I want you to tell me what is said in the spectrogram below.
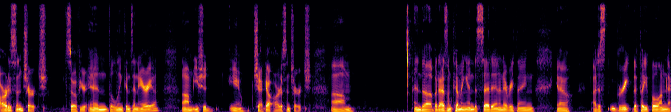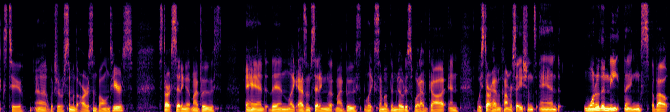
Artisan Church. So if you're in the Lincolnton area, um, you should, you know, check out Artisan Church. Um, and, uh, but as I'm coming in to set in and everything, you know, I just greet the people I'm next to, uh, which are some of the artisan volunteers, start setting up my booth and then like as i'm setting up my booth like some of them notice what i've got and we start having conversations. And one of the neat things about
